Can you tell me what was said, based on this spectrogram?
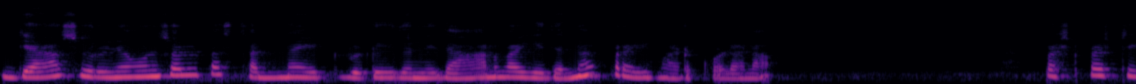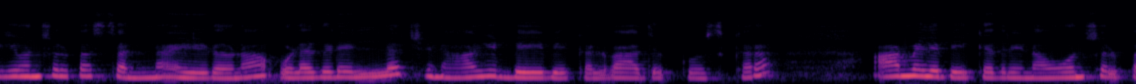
ಗ್ಯಾಸ್ ಉರಿನ ಒಂದು ಸ್ವಲ್ಪ ಸಣ್ಣ ಇಟ್ಬಿಟ್ಟು ಇದು ನಿಧಾನವಾಗಿ ಇದನ್ನು ಫ್ರೈ ಮಾಡ್ಕೊಳ್ಳೋಣ. ಫಸ್ಟ್ ಫಸ್ಟಿಗೆ ಒಂದು ಸ್ವಲ್ಪ ಸಣ್ಣ ಇಡೋಣ. ಒಳಗಡೆ ಎಲ್ಲ ಚೆನ್ನಾಗಿ ಬೇಯಬೇಕಲ್ವ ಅದಕ್ಕೋಸ್ಕರ? ಆಮೇಲೆ ಬೇಕಾದರೆ ನಾವು ಒಂದು ಸ್ವಲ್ಪ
